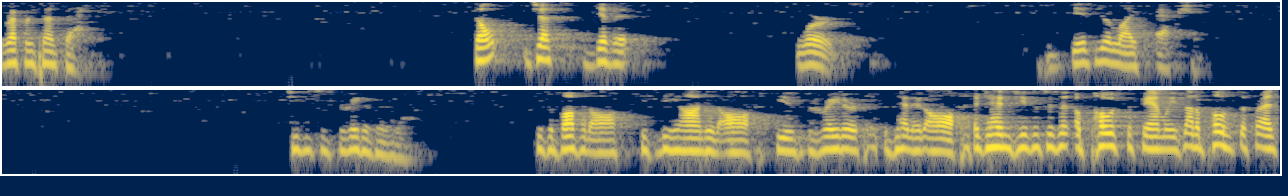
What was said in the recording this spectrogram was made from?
represent that? Don't just give it words. Give your life action. Jesus is greater than that. He's above it all. He's beyond it all. He is greater than it all. Again, Jesus isn't opposed to family. He's not opposed to friends.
